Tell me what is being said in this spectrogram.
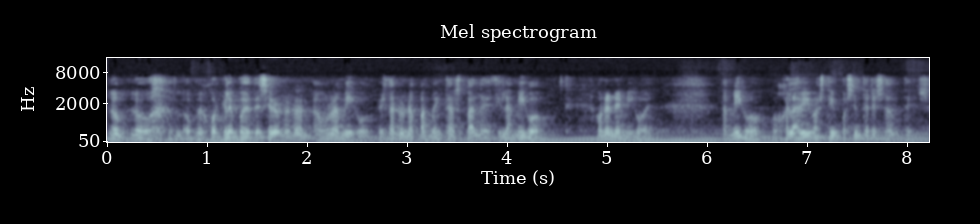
lo, mejor que le puedes decir a un, amigo es darle una palmadita a la espalda y decirle amigo, a un enemigo, ¿eh? Amigo, ojalá vivas tiempos interesantes.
